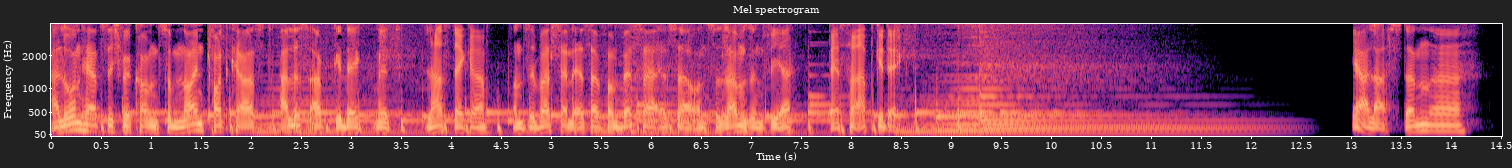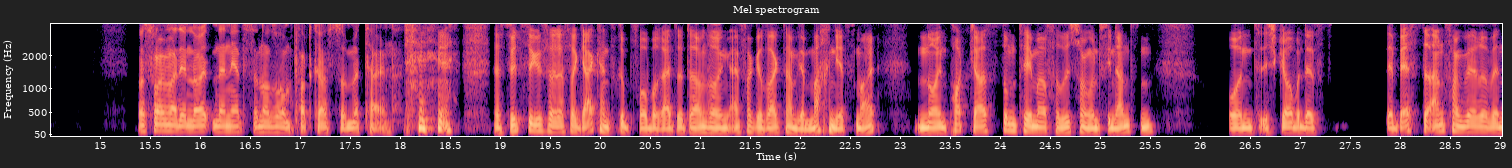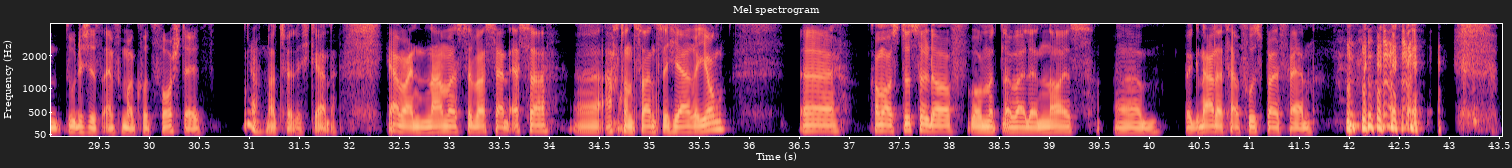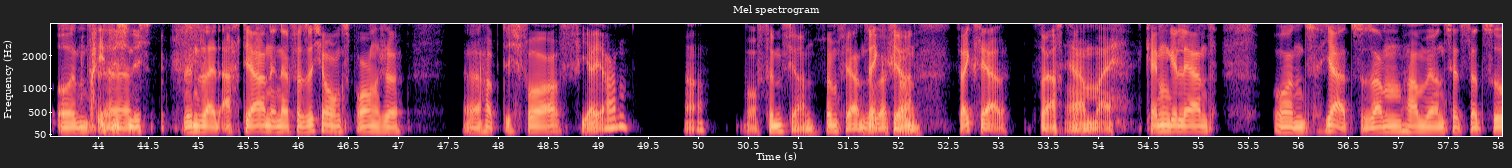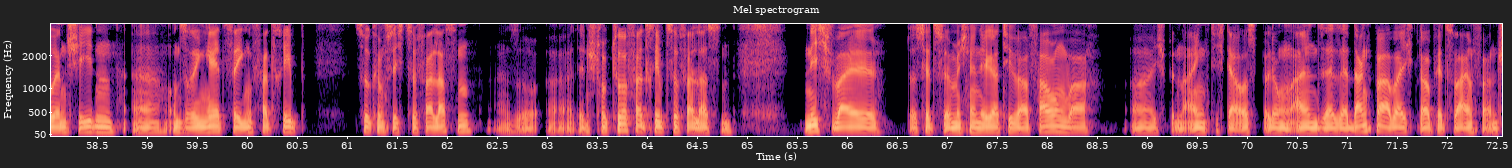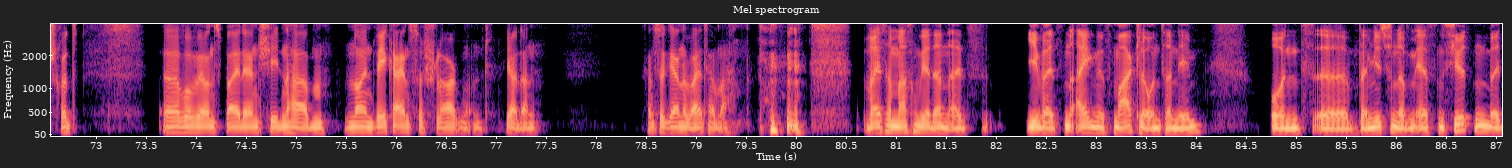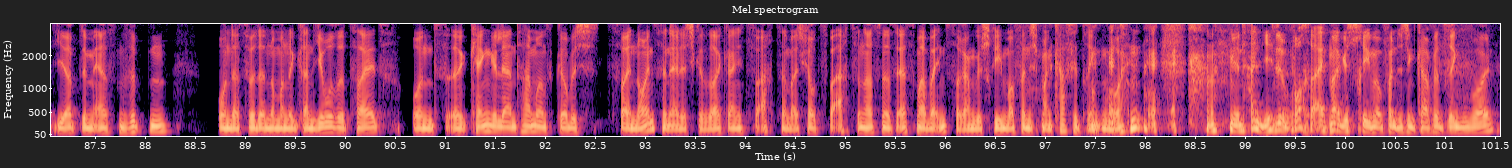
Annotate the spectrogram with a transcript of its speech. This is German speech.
Hallo und herzlich willkommen zum neuen Podcast Alles abgedeckt mit Lars Decker und Sebastian Esser von Besser Esser und zusammen sind wir besser abgedeckt. Ja, Lars, dann äh, was wollen wir den Leuten denn jetzt in unserem Podcast so mitteilen? das Witzige ist ja, dass wir gar kein Skript vorbereitet haben, sondern einfach gesagt haben, wir machen jetzt mal einen neuen Podcast zum Thema Versicherung und Finanzen. Und ich glaube, dass der beste Anfang wäre, wenn du dich jetzt einfach mal kurz vorstellst. Ja, natürlich gerne. Ja, mein Name ist Sebastian Esser, äh, 28 Jahre jung, äh, komme aus Düsseldorf, wohne mittlerweile in Neuss, ähm, begnadeter Fußballfan. und Weiß ich äh, nicht. bin seit acht Jahren in der Versicherungsbranche. Äh, hab dich vor vier Jahren? Ja, Vor fünf Jahren. fünf Jahren Sechs sogar schon. Jahren. Sechs Jahre. 2018. Ja, Mai. Kennengelernt. Und ja, zusammen haben wir uns jetzt dazu entschieden, äh, unseren jetzigen Vertrieb zukünftig zu verlassen, also äh, den Strukturvertrieb zu verlassen. Nicht, weil das jetzt für mich eine negative Erfahrung war. Äh, ich bin eigentlich der Ausbildung allen sehr, sehr dankbar, aber ich glaube, jetzt war einfach ein Schritt, äh, wo wir uns beide entschieden haben, einen neuen Weg einzuschlagen. Und ja, dann kannst du gerne weitermachen. Weiter machen wir dann als jeweils ein eigenes Maklerunternehmen. Und äh, bei mir schon ab dem 1.4., bei dir ab dem 1.7. Und das wird dann nochmal eine grandiose Zeit. Und äh, kennengelernt haben wir uns, glaube ich, 2019, ehrlich gesagt, gar nicht 2018. Weil ich glaube, 2018 hast du mir das erste Mal bei Instagram geschrieben, ob wir nicht mal einen Kaffee trinken wollen. und mir dann jede Woche einmal geschrieben, ob wir nicht einen Kaffee trinken wollen.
